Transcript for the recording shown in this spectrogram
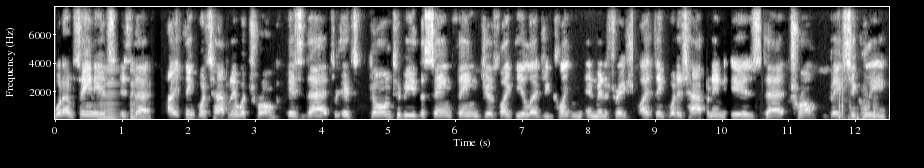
what I'm saying is is Mhm. that I think what's happening with Trump is that it's going to be the same thing, just like the alleged Clinton administration. I think what is happening is that Trump basically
